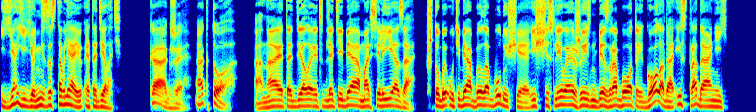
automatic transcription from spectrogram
«Я ее не заставляю это делать». «Как же? А кто? Она это делает для тебя, Марсельеза, чтобы у тебя было будущее и счастливая жизнь без работы, голода и страданий.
